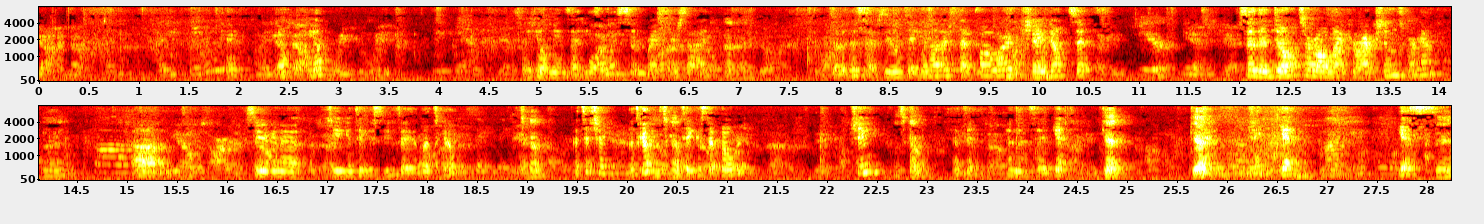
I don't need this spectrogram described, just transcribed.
Okay, don't heel. So heel means that he's gonna sit right at your side. So this step, so you'll take another step forward. Shay, don't sit. So the don'ts are all my corrections for him. Um, so you're gonna, so you can take, a, you can say, let's go. Let's go. That's it, Shay. Let's go. Let's go. Take a step forward. Shay, Let's go. that's it. And then say, get. Get. Get. Get. Yes. Yeah.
